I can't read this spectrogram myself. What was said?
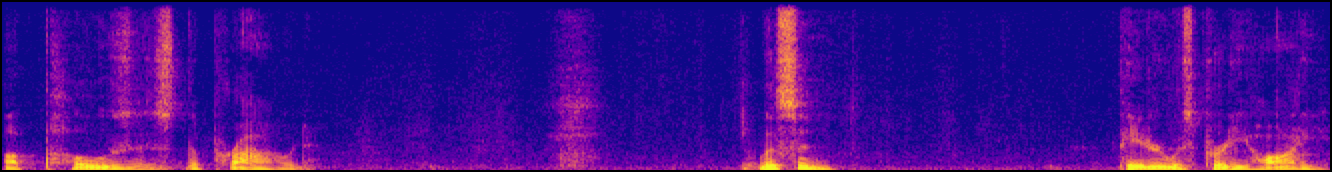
opposes the proud Listen, Peter was pretty haughty.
